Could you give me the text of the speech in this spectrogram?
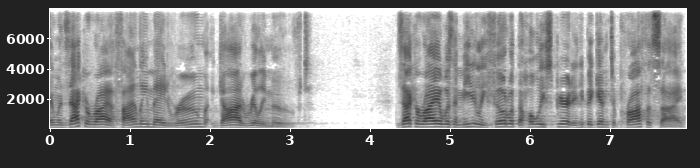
And when Zechariah finally made room, God really moved. Zechariah was immediately filled with the Holy Spirit and he began to prophesy.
